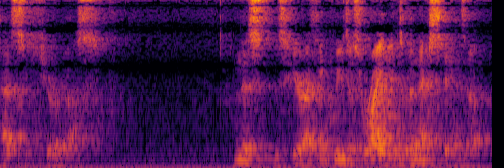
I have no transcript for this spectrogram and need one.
has secured us. And this, this here, I think, leads us right into the next stanza.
